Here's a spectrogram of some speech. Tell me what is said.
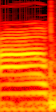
าม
